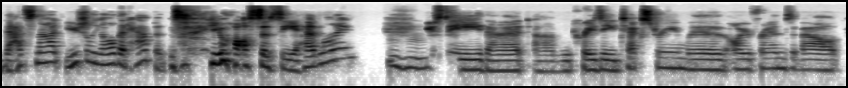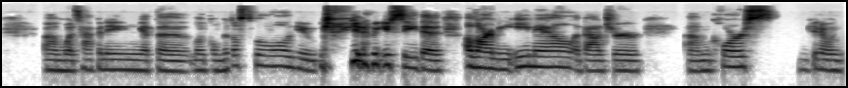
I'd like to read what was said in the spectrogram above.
that's not usually all that happens. You also see a headline. Mhm. you see that um, crazy text stream with all your friends about um, what's happening at the local middle school. You you know you see the alarming email about your um, course, you know,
